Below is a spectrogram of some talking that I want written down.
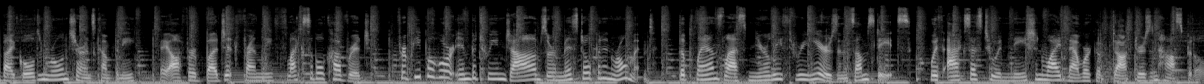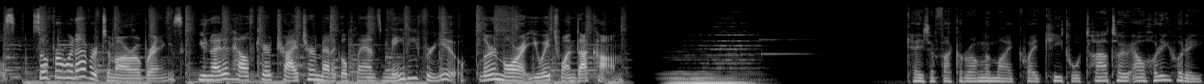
by Golden Rule Insurance Company, they offer budget friendly, flexible coverage for people who are in between jobs or missed open enrollment. The plans last nearly three years in some states, with access to a nationwide network of doctors and hospitals. So, for whatever tomorrow brings, United Healthcare Tri Term Medical Plans may be for you. Learn more at uhone.com. Kei te mai koe ki tō tātou ao horihori.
